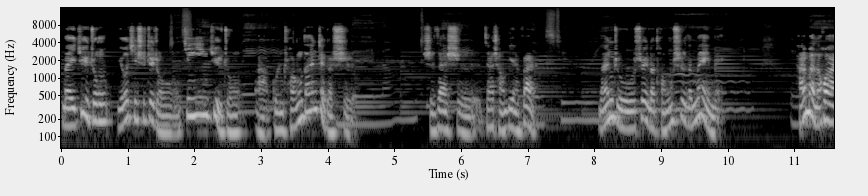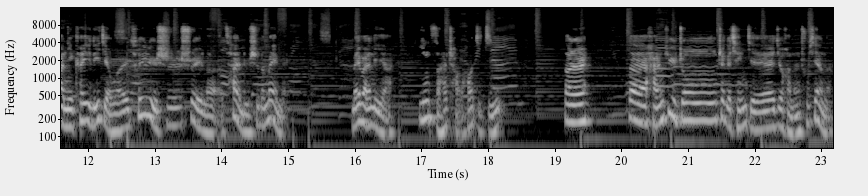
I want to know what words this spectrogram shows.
美剧中，尤其是这种精英剧中啊，滚床单这个事实在是家常便饭。男主睡了同事的妹妹。韩版的话，你可以理解为崔律师睡了蔡律师的妹妹。美版里啊，因此还吵了好几集。当然，在韩剧中这个情节就很难出现了。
